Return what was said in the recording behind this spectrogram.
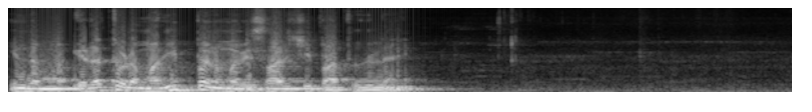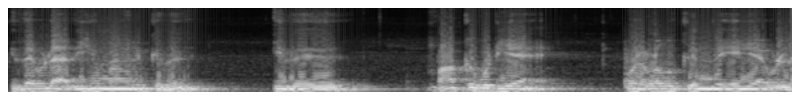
இந்த ம- இடத்தோட மதிப்பை நம்ம விசாரித்து பார்த்ததுல இதை விட அதிகமாக இருக்குது. இது பார்க்கக்கூடிய ஓரளவுக்கு இந்த ஏரியா உள்ள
